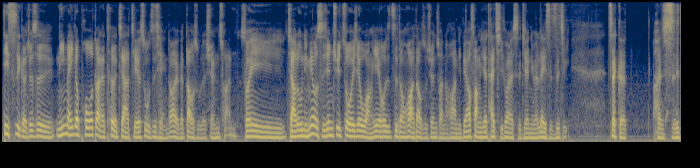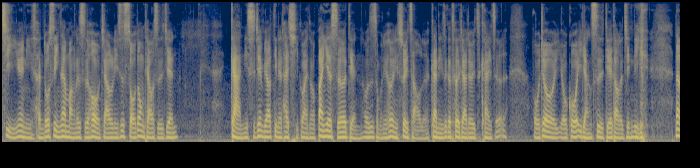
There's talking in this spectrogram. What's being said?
第四个就是，你每一个波段的特价结束之前，都要有个倒数的宣传。所以，假如你没有时间去做一些网页或是自动化倒数宣传的话，你不要放一些太奇怪的时间，你会累死自己。这个很实际，因为你很多事情在忙的时候，假如你是手动调时间，干你时间不要定得太奇怪，什么半夜十二点或是什么，你说你睡着了，干你这个特价就一直开着了，我就有过一两次跌倒的经历。那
